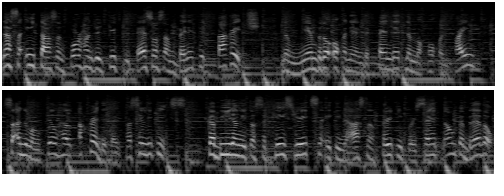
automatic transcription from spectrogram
nasa 8,450 pesos ang benefit package ng miyembro o kanilang dependent na mako-confine sa anumang PhilHealth accredited facilities. Kabilang ito sa case rates na itinaas ng 30% noong Pebrero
